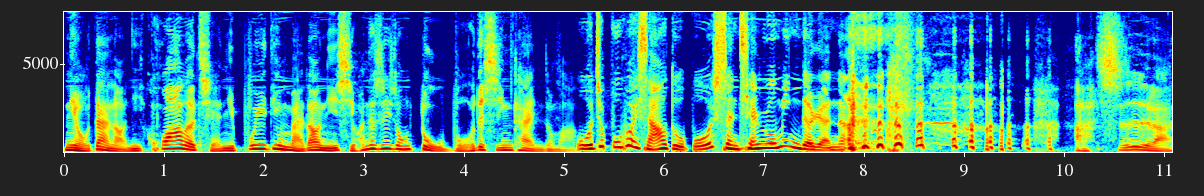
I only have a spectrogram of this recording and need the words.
扭蛋啊，你花了钱，你不一定买到你喜欢，那是一种赌博的心态，你懂吗？我就不会想要赌博，省钱如命的人呢。是啦，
